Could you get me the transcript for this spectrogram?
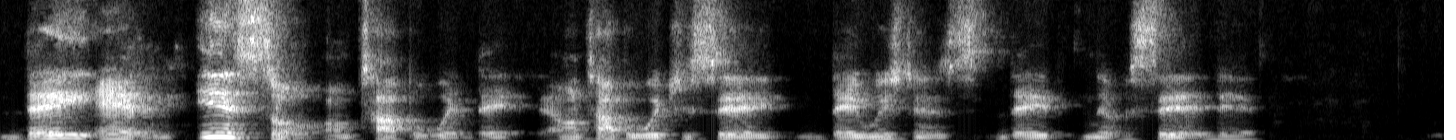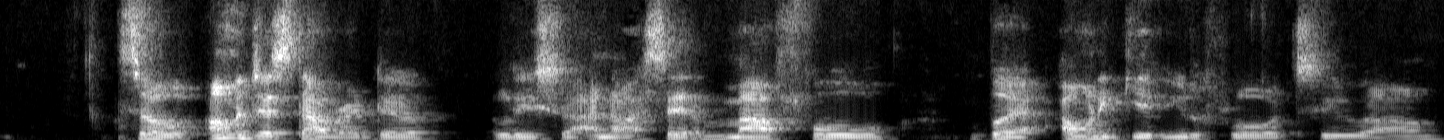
they add an insult on top of what they on top of what you said. They wish they never said that. So I'm gonna just stop right there, Alicia. I know I said a mouthful, but I want to give you the floor to um,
